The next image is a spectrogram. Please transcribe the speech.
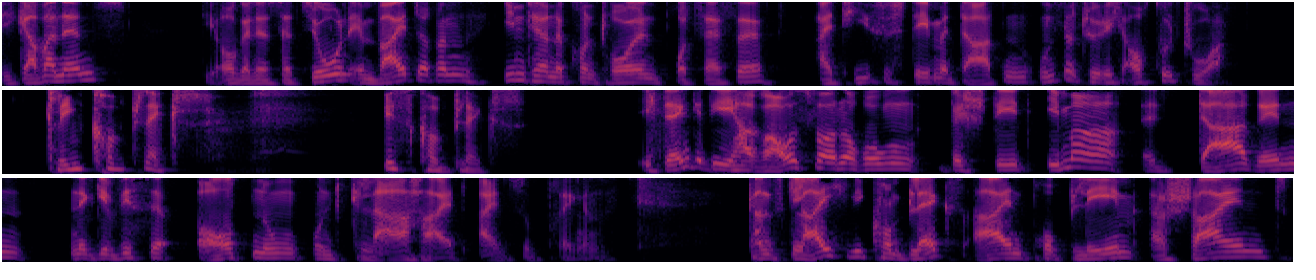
die Governance, die Organisation im Weiteren, interne Kontrollen, Prozesse, IT-Systeme, Daten und natürlich auch Kultur. Klingt komplex. Ist komplex. Ich denke, die Herausforderung besteht immer darin, eine gewisse Ordnung und Klarheit einzubringen. Ganz gleich, wie komplex ein Problem erscheint,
